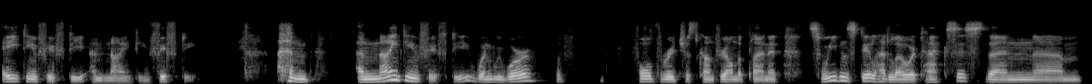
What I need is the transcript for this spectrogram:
1850 and 1950 and and 1950 when we were the fourth richest country on the planet sweden still had lower taxes than um,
